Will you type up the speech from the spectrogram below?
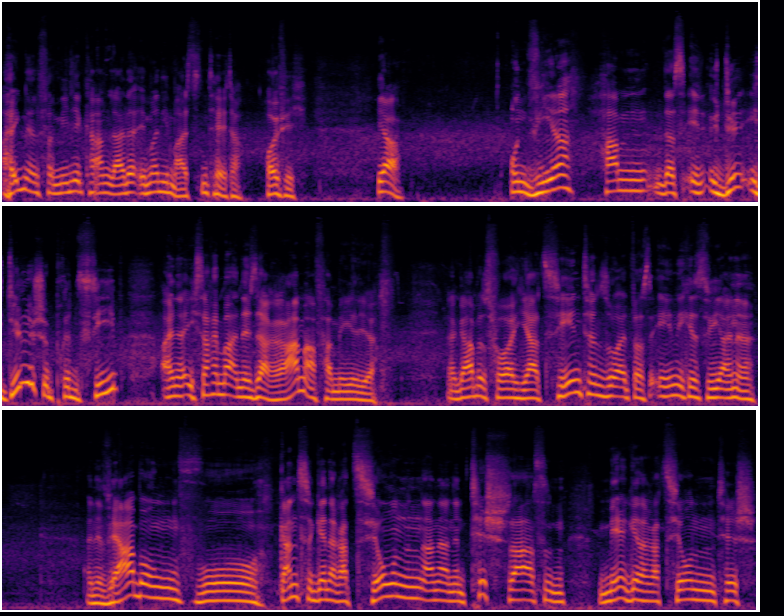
eigenen Familie kamen leider immer die meisten Täter. Häufig. Ja. Und wir haben das idyllische Prinzip einer, ich sage immer, eine Sarama-Familie. Da gab es vor Jahrzehnten so etwas Ähnliches wie eine, eine Werbung, wo ganze Generationen an einem Tisch saßen, mehr Generationen Tisch.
